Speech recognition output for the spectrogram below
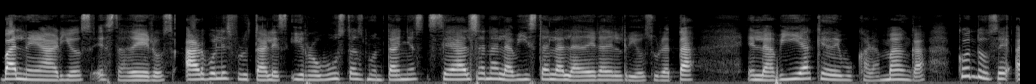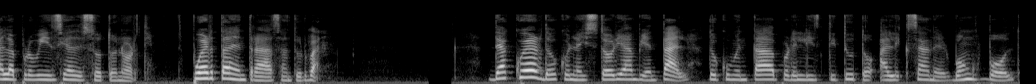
Balnearios, estaderos, árboles frutales y robustas montañas se alzan a la vista en la ladera del río Suratá, en la vía que de Bucaramanga conduce a la provincia de Soto Norte, puerta de entrada a Santurbán. De acuerdo con la historia ambiental documentada por el Instituto Alexander von Humboldt,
